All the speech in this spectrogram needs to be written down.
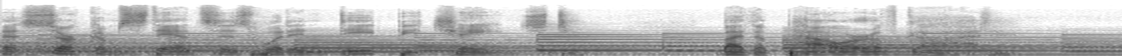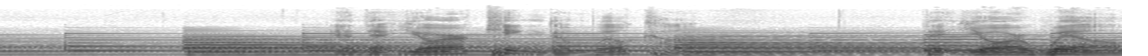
that circumstances would indeed be changed by the power of God, and that your kingdom will come, that your will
